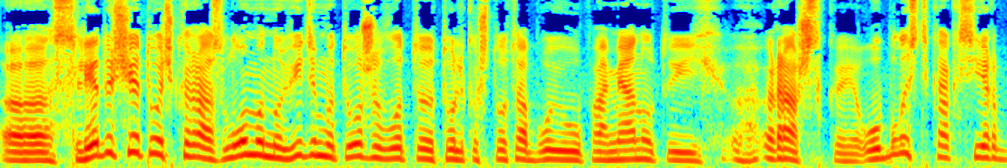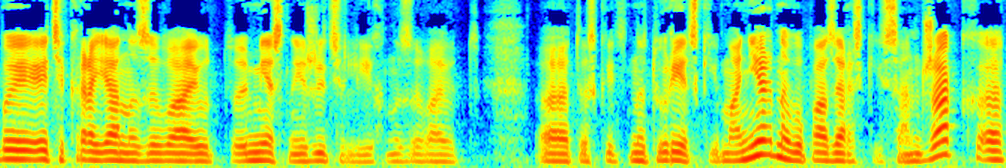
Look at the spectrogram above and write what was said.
Э, Следующая точка разлома, ну, видимо, тоже вот э, только что тобой упомянутый э, Ражская область, как сербы эти края называют, местные жители их называют, так сказать, на турецкий манер, Новопазарский Санджак,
